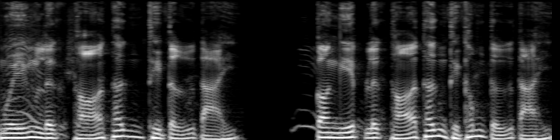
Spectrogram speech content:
Nguyện lực thọ thân thì tự tại. Còn nghiệp lực thọ thân thì không tự tại.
